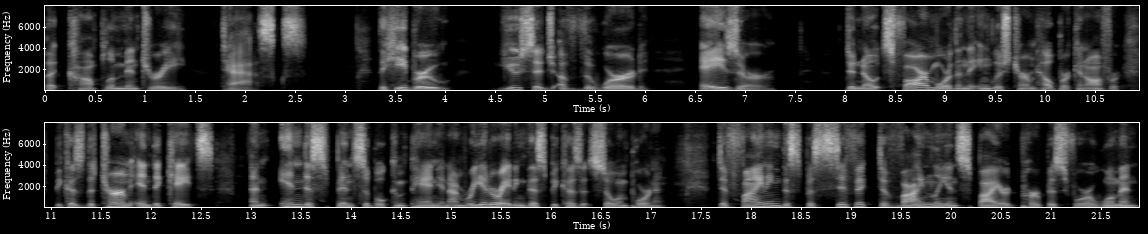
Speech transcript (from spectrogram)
but complementary tasks. The Hebrew usage of the word azer denotes far more than the English term helper can offer because the term indicates an indispensable companion. I'm reiterating this because it's so important. Defining the specific divinely inspired purpose for a woman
